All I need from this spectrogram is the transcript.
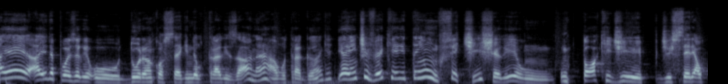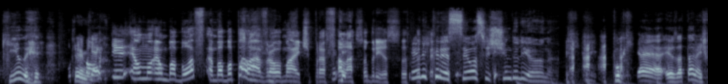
Aí, aí depois ele, o Duran consegue neutralizar, né, a outra gangue. E aí a gente vê que ele tem um fetiche ali, um, um toque de, de serial killer. Quem não? Que é- é uma, é uma boa, é uma boa palavra, Mike, pra falar sobre isso. Ele cresceu assistindo Eliana. Porque, é, exatamente.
